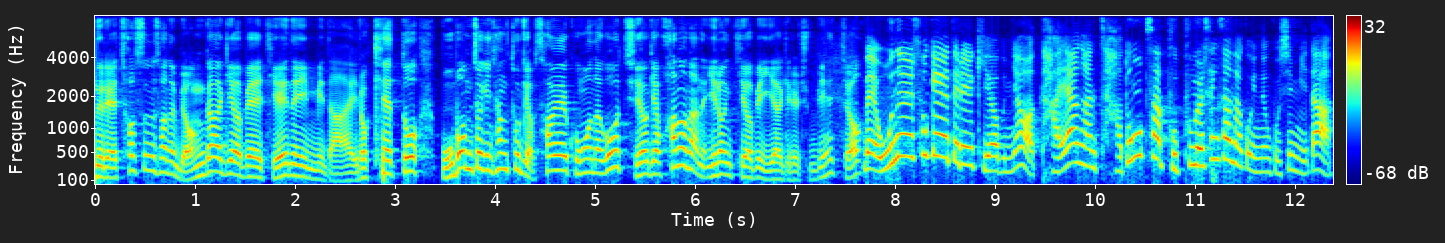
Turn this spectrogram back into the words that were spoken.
오늘의 첫 순서는 명가 기업의 DNA입니다. 이렇게 또 모범적인 향토 기업, 사회에 공헌하고 지역에 환원하는 이런 기업의 이야기를 준비했죠. 네, 오늘 소개해드릴 기업은요, 다양한 자동차 부품을 생산하고 있는 곳입니다.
